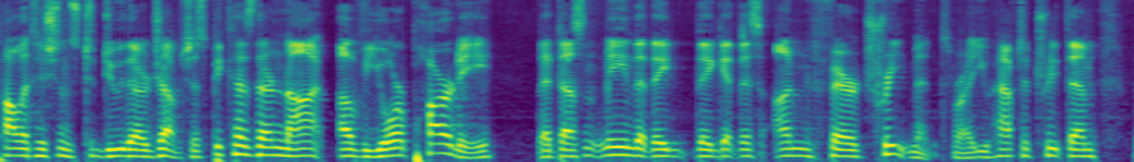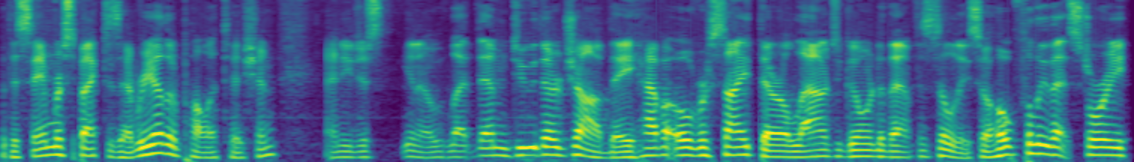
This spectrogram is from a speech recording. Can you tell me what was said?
politicians to do their jobs. Just because they're not of your party, that doesn't mean that they, they get this unfair treatment, right? You have to treat them with the same respect as every other politician, and you just, you know, let them do their job. They have oversight. They're allowed to go into that facility. So hopefully that story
